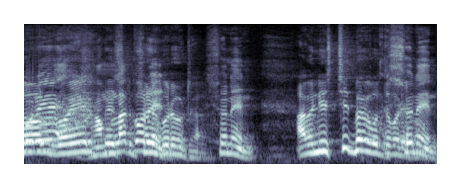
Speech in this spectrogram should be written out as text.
দল রয়ের হামলা শুনেন। আমি নিশ্চিতভাবে বলতে পারি শোনেন।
